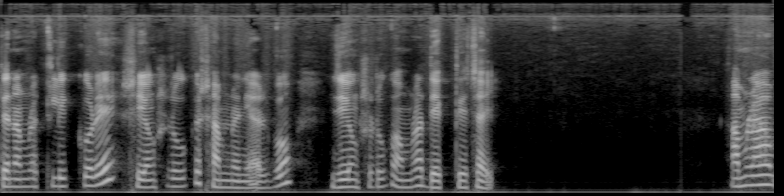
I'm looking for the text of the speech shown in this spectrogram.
দেন আমরা ক্লিক করে সেই অংশটুকুকে সামনে নিয়ে আসব, যে অংশটুকু আমরা দেখতে চাই। আমরা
